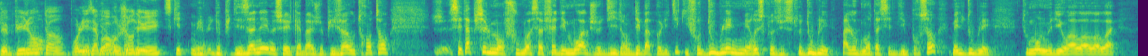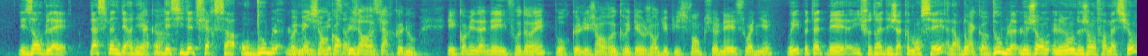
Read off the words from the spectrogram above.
Depuis longtemps, pour les avoir aujourd'hui. Mais depuis des années, monsieur Elkabach, depuis 20 ou 30 ans. C'est absolument fou. Moi, ça fait des mois que je dis dans le débat politique, il faut doubler le numerus clausus, le doubler. Pas l'augmentation de 10%, mais le doubler. Tout le monde me dit, ouais, ouais, ouais, ouais. Les Anglais, la semaine dernière, ont décidé de faire ça. On double le oui, mais ils sont encore plus en retard que nous. Et combien d'années il faudrait pour que les gens recrutés aujourd'hui puissent fonctionner, soigner? Oui, peut-être, mais il faudrait déjà commencer. Alors donc on double le, nombre de gens en formation.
